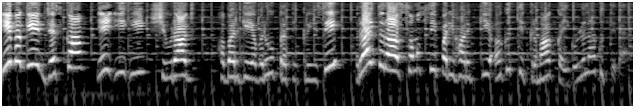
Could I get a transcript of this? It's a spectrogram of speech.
ಈ ಬಗ್ಗೆ ಜೆಸ್ಕಾಂ, ಎಇಇ ಶಿವರಾಜ್ ಹಬರ್ಗೆ ಅವರು ಪ್ರತಿಕ್ರಿಯಿಸಿ, ರೈತರ ಸಮಸ್ಯೆ ಪರಿಹಾರಕ್ಕೆ ಅಗತ್ಯ ಕ್ರಮ ಕೈಗೊಳ್ಳಲಾಗುತ್ತಿದೆ.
